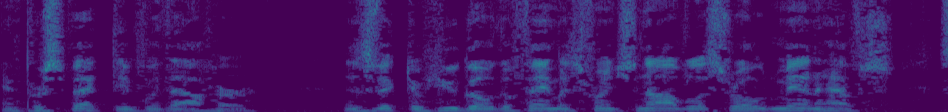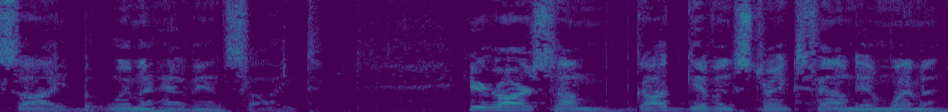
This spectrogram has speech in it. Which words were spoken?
and perspective without her. As Victor Hugo, the famous French novelist, wrote, men have sight, but women have insight. Here are some God given strengths found in women.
